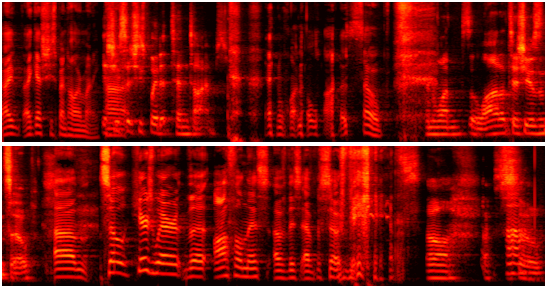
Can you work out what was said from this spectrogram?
I, I guess she spent all her money Yeah, she said she's played it ten times and won a lot of soap. and won a lot of tissues and soap. So here's where the awfulness of this episode begins. Oh, I'm so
